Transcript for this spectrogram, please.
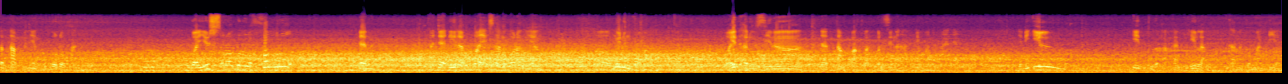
tetapnya kebodohan wa yusrabul khamru dan terjadilah sekali orang yang uh, minum khamr wa harus zina dan tampaklah berzinahan di mana-mana. Jadi ilmu itu akan hilang karena kematian.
